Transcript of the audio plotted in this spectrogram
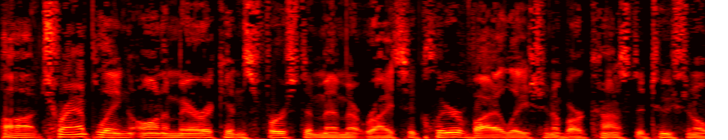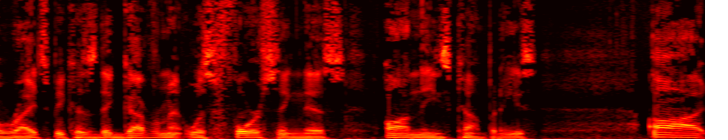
Uh, trampling on Americans' First Amendment rights, a clear violation of our constitutional rights because the government was forcing this on these companies. Uh,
